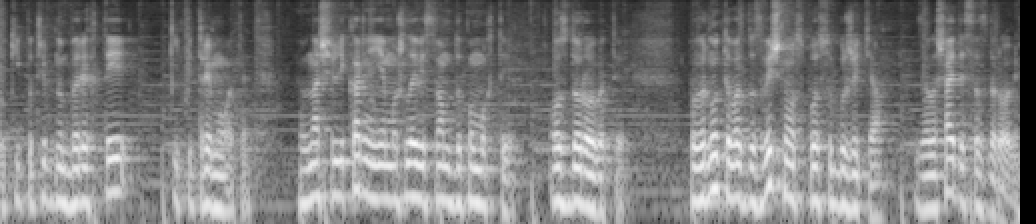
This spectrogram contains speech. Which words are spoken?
який потрібно берегти і підтримувати. В нашій лікарні є можливість вам допомогти, оздоровити, повернути вас до звичного способу життя. Залишайтеся здорові!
